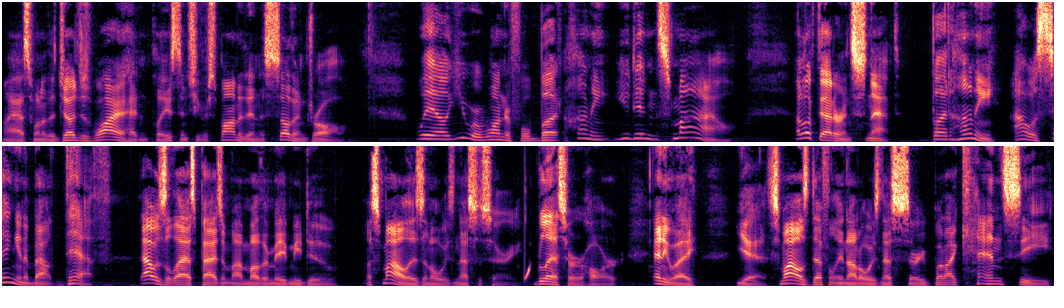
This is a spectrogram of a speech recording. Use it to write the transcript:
I asked one of the judges why I hadn't placed, and she responded in a southern drawl. Well, you were wonderful, but honey, you didn't smile. I looked at her and snapped. But honey, I was singing about death. That was the last pageant my mother made me do. A smile isn't always necessary. Bless her heart. Anyway, yeah, smile is definitely not always necessary, but I can see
